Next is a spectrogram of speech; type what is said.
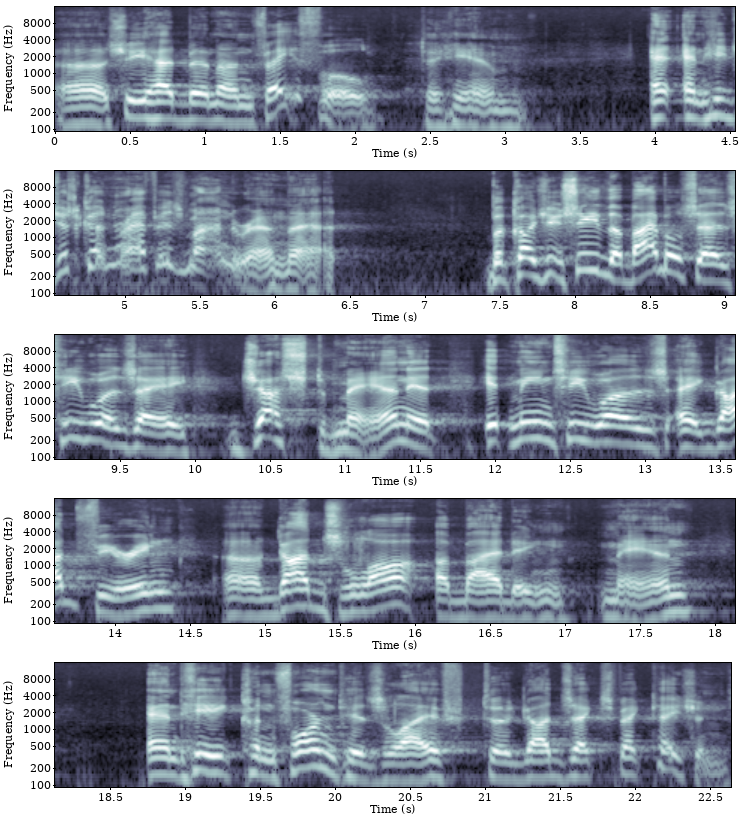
uh, she had been unfaithful to him. And, and he just couldn't wrap his mind around that. Because you see, the Bible says he was a just man. It, it means he was a God fearing, uh, God's law abiding man, and he conformed his life to God's expectations.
